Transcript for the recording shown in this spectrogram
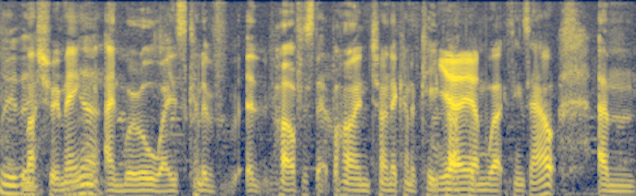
Moving. mushrooming, Yeah. and we're always kind of uh, half a step behind, trying to kind of keep Yeah, up yeah. and work things out. Um,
